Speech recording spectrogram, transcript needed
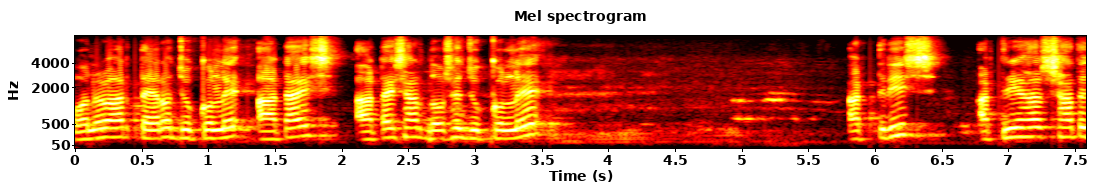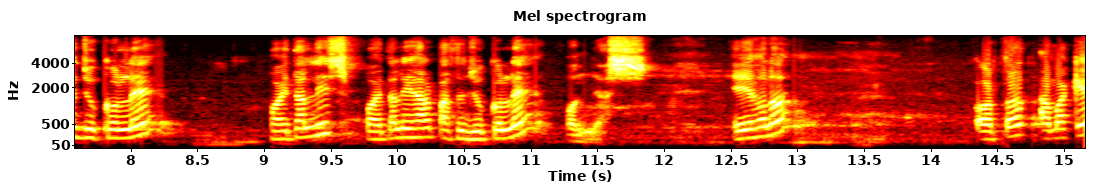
পনেরো আর তেরো যোগ করলে আঠাইশ আঠাইশ আর দশে যোগ করলে আটত্রিশ আটত্রিশ আর সাথে যোগ করলে পঁয়তাল্লিশ পঁয়তাল্লিশ আর পাঁচে যোগ করলে পঞ্চাশ। এই হলো অর্থাৎ আমাকে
